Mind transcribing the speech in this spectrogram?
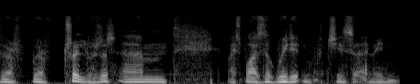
we're we're thrilled with it. Um, I suppose look, we didn't. Geez, I mean,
